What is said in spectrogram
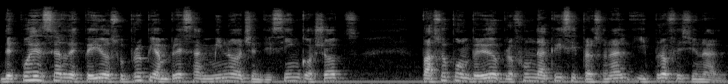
después de ser despedido de su propia empresa en 1985, Jobs pasó por un periodo de profunda crisis personal y profesional.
